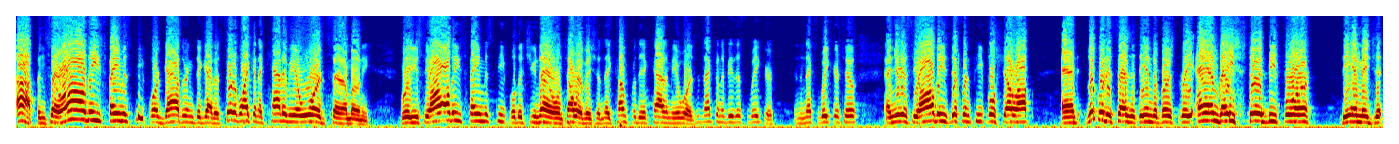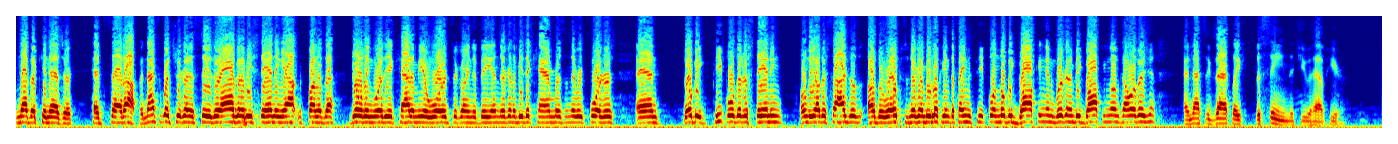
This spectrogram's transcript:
up. And so all these famous people are gathering together. Sort of like an Academy Award ceremony where you see all these famous people that you know on television. They come for the Academy Awards. Isn't that going to be this week or in the next week or two? And you're going to see all these different people show up. And look what it says at the end of verse 3. And they stood before the image that Nebuchadnezzar had set up. And that's what you're going to see. They're all going to be standing out in front of the building where the Academy Awards are going to be, and they're going to be the cameras and the reporters, and there'll be people that are standing on the other side of, of the ropes, and they're going to be looking at the famous people, and they'll be gawking, and we're going to be gawking on television. And that's exactly the scene that you have here.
